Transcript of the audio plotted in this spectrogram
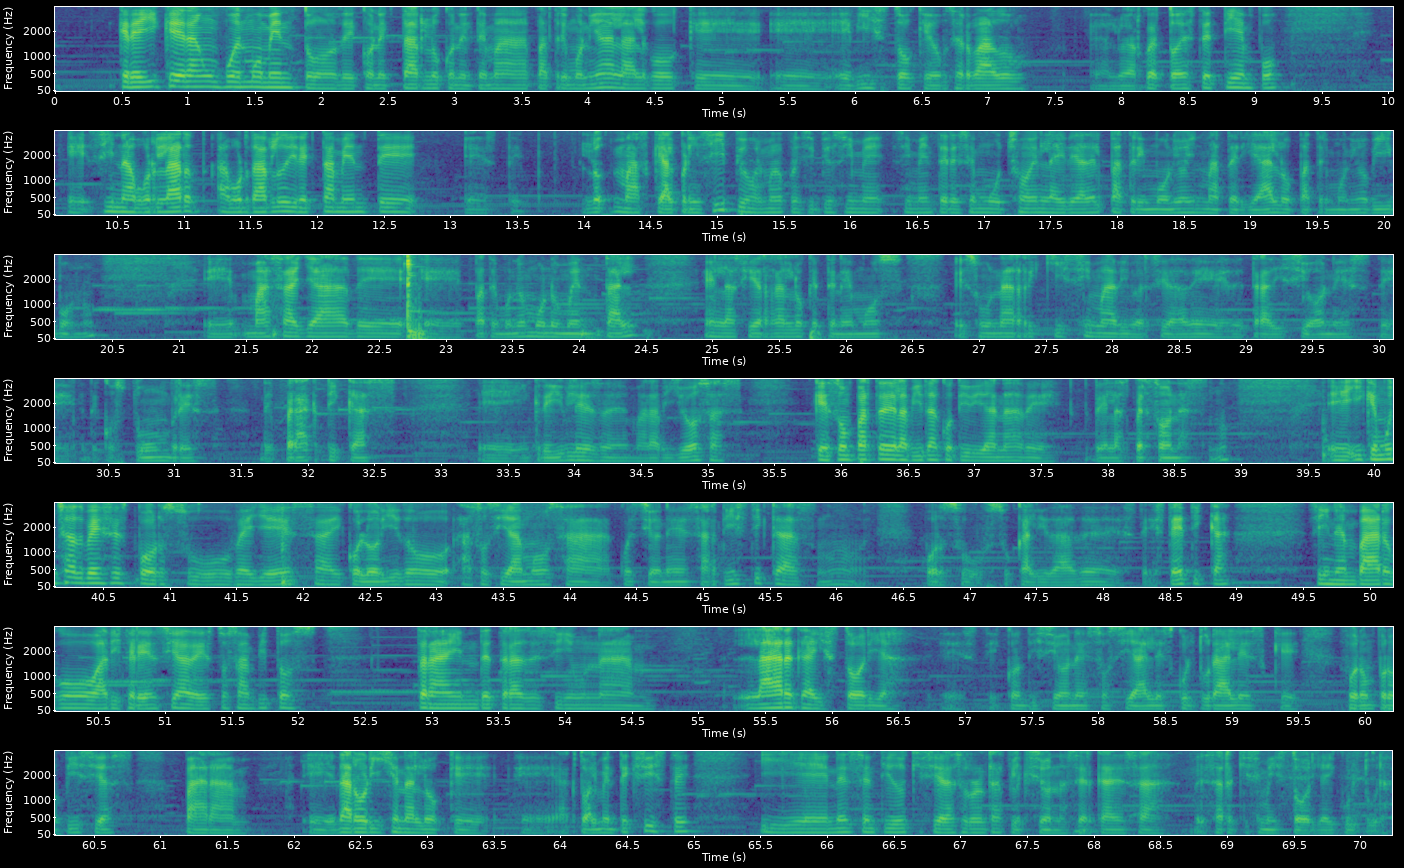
creí que era un buen momento de conectarlo con el tema patrimonial, algo que eh, he visto, que he observado a lo largo de todo este tiempo eh, sin abordar, abordarlo directamente, este, más que al principio, al menos al principio sí me, sí me interesé mucho en la idea del patrimonio inmaterial o patrimonio vivo, ¿no? Eh, más allá de eh, patrimonio monumental, en la sierra lo que tenemos es una riquísima diversidad de, tradiciones, de, costumbres, de prácticas increíbles, maravillosas, que son parte de la vida cotidiana de, de las personas. ¿no? Eh, y que muchas veces por su belleza y colorido asociamos a cuestiones artísticas, por su, calidad este, estética. Sin embargo, a diferencia de estos ámbitos, traen detrás de sí una larga historia, este, condiciones sociales, culturales que fueron propicias para eh, dar origen a lo que eh, actualmente existe y en ese sentido quisiera hacer una reflexión acerca de esa, de esa riquísima historia y cultura.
